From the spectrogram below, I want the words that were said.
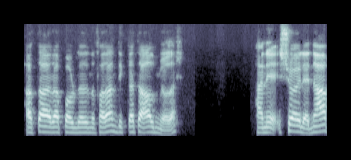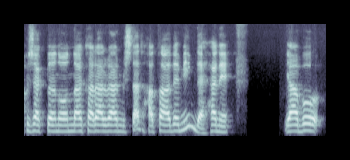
hata raporlarını falan dikkate almıyorlar. Hani şöyle ne yapacaklarını onlar karar vermişler. Hata demeyeyim de hani ya bu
